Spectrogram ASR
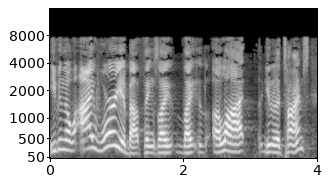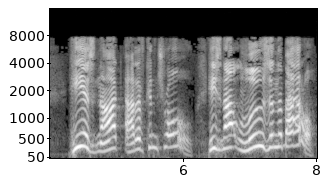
Even though I worry about things like, like a lot, you know, at times, he is not out of control. He's not losing the battle.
